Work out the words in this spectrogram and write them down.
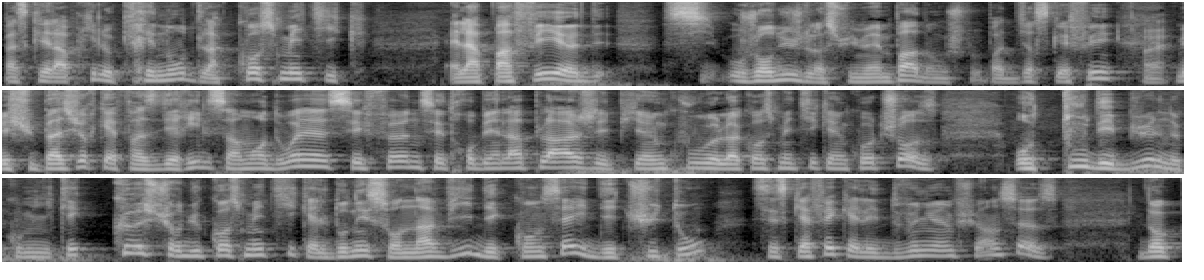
parce qu'elle a pris le créneau de la cosmétique. Elle a pas fait. euh, si- Aujourd'hui, je la suis même pas, donc je peux pas te dire ce qu'elle fait. Ouais. Mais je suis pas sûr qu'elle fasse des reels en mode ouais, c'est fun, c'est trop bien la plage, et puis un coup euh, la cosmétique, un coup autre chose. Au tout début, elle ne communiquait que sur du cosmétique. Elle donnait son avis, des conseils, des tutos. C'est ce qui a fait qu'elle est devenue influenceuse. Donc,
